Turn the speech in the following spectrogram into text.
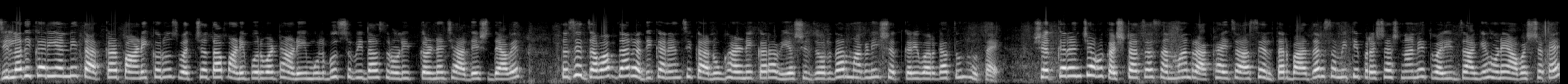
जिल्हाधिकारी यांनी तात्काळ पाणी करून स्वच्छता पाणीपुरवठा आणि मूलभूत सुविधा सुरळीत करण्याचे आदेश द्यावेत. तसेच जबाबदार अधिकाऱ्यांची कानउघाडणी करावी अशी जोरदार मागणी शेतकरी वर्गातून होत आहे. शेतकऱ्यांच्या कष्टाचा सन्मान राखायचा असेल तर बाजार समिती प्रशासनाने त्वरित जागे होणे आवश्यक आहे.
